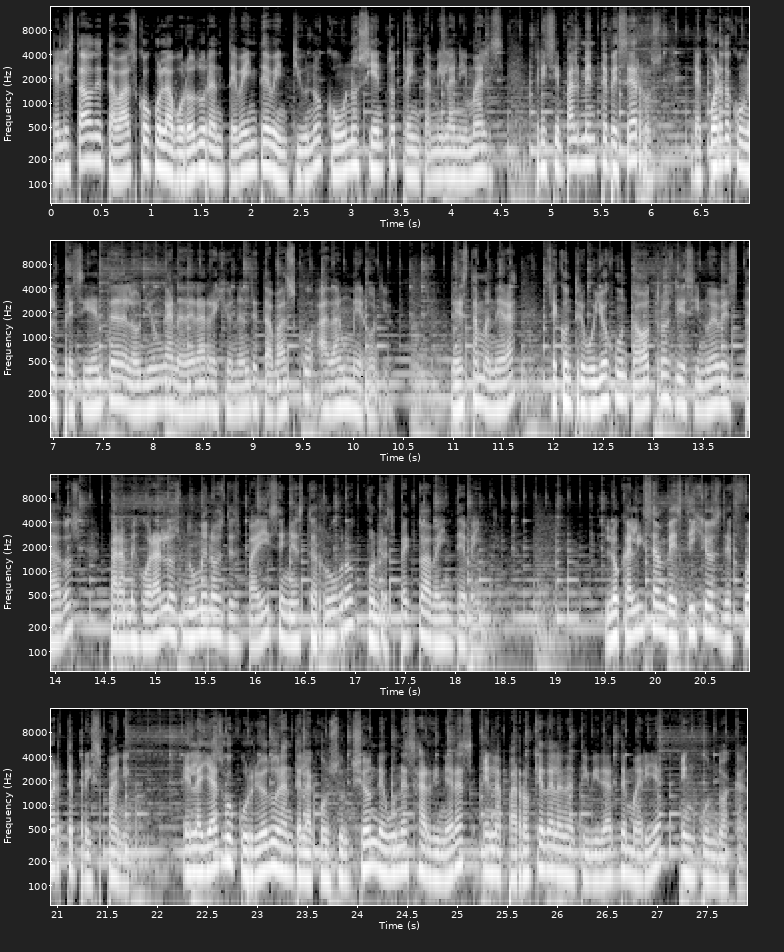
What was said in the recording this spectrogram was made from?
El estado de Tabasco colaboró durante 2021 con unos 130.000 animales, principalmente becerros, de acuerdo con el presidente de la Unión Ganadera Regional de Tabasco, Adán Merodio. De esta manera, se contribuyó junto a otros 19 estados para mejorar los números del país en este rubro con respecto a 2020. Localizan vestigios de fuerte prehispánico. El hallazgo ocurrió durante la construcción de unas jardineras en la parroquia de la Natividad de María en Cunduacán.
